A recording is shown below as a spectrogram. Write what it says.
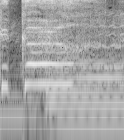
like a girl.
